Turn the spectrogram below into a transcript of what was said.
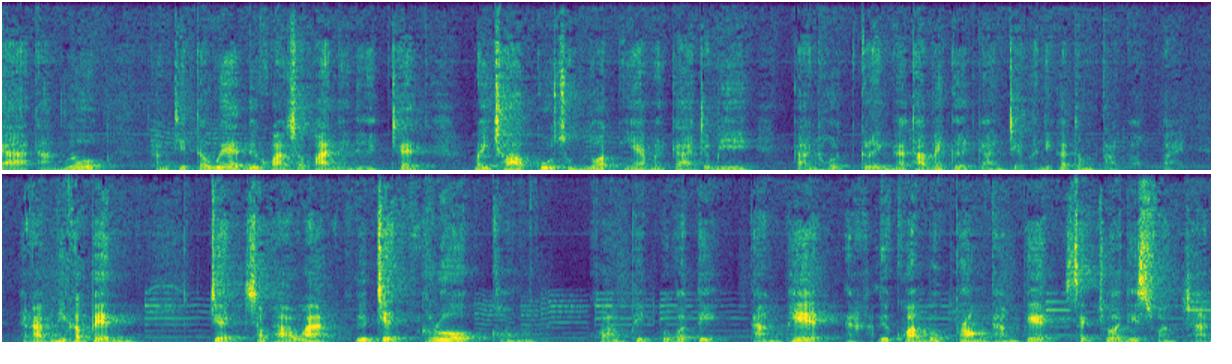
ยาทางโรคทางจิตเวชหรือความสัมพันธ์อื่นๆ เช่น ไม่ชอบกู้สมรสเงี้ยมันก็อาจจะมีการหดเกร็งและทำให้เกิดการเจ็บ อันนี้ก็ต้องตัดออกไปนะครับนี่ก็เป็น 7 สภาวะหรือ 7 โรคของความผิดปกติทางเพศนะครับหรือความบกพร่องทางเพศ sexual dysfunction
